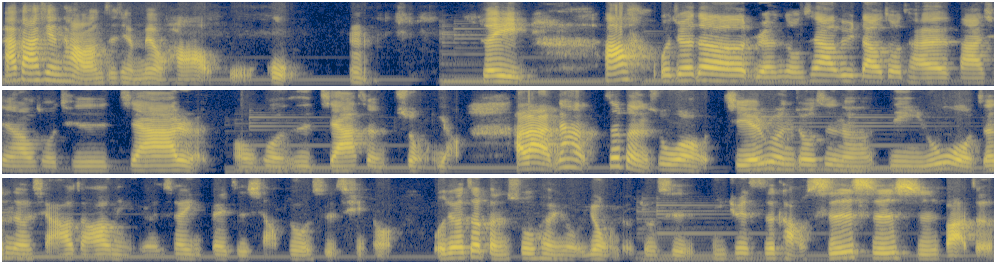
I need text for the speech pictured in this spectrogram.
他发现他好像之前没有好好活过，嗯，所以好，我觉得人总是要遇到之后才会发现，要说其实家人哦或者是家是很重要。好啦，那这本书哦结论就是呢，你如果真的想要找到你人生一辈子想做的事情哦。我觉得这本书很有用的，就是你去思考十十十法则，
